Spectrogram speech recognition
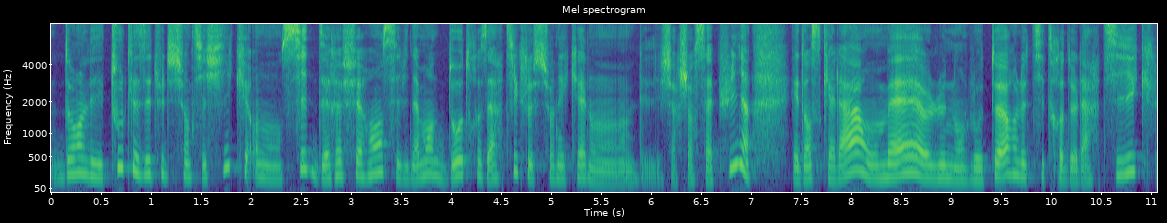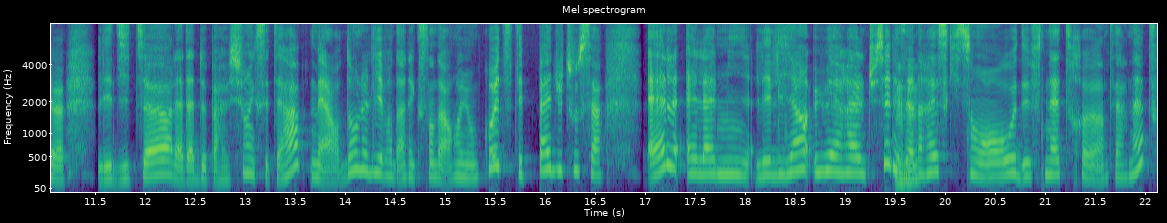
dans les, toutes les études scientifiques, on cite des références, évidemment, d'autres articles sur lesquels on, les chercheurs s'appuient. Et dans ce cas-là, on met le nom de l'auteur, le titre de l'article, l'éditeur, la date de parution, etc. Mais alors, dans le livre d'Alexandra Orion-Côte, c'était pas du tout ça. Elle, elle a mis les liens URL, tu sais, les Mhm. adresses qui sont en haut des fenêtres euh, Internet.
